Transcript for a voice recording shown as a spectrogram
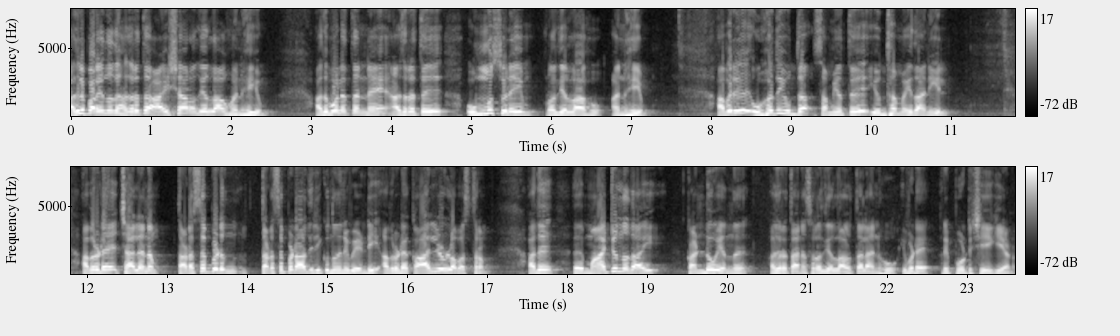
അതിൽ പറയുന്നത് ഹസരത്ത് ആയിഷ അള്ളാഹു അൻഹയും അതുപോലെ തന്നെ ഹസരത്ത് ഉമ്മു സുലൈം അള്ളാഹു അൻഹയും. അവർ ഉഹദ് യുദ്ധ സമയത്ത് യുദ്ധമൈതാനിയിൽ അവരുടെ ചലനം തടസ്സപ്പെടു തടസ്സപ്പെടാതിരിക്കുന്നതിന് വേണ്ടി അവരുടെ കാലിലുള്ള വസ്ത്രം അത് മാറ്റുന്നതായി കണ്ടു എന്ന് ഹസരത്ത് അനസർ അലി അള്ളാഹു തല അൻഹു ഇവിടെ റിപ്പോർട്ട് ചെയ്യുകയാണ്.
